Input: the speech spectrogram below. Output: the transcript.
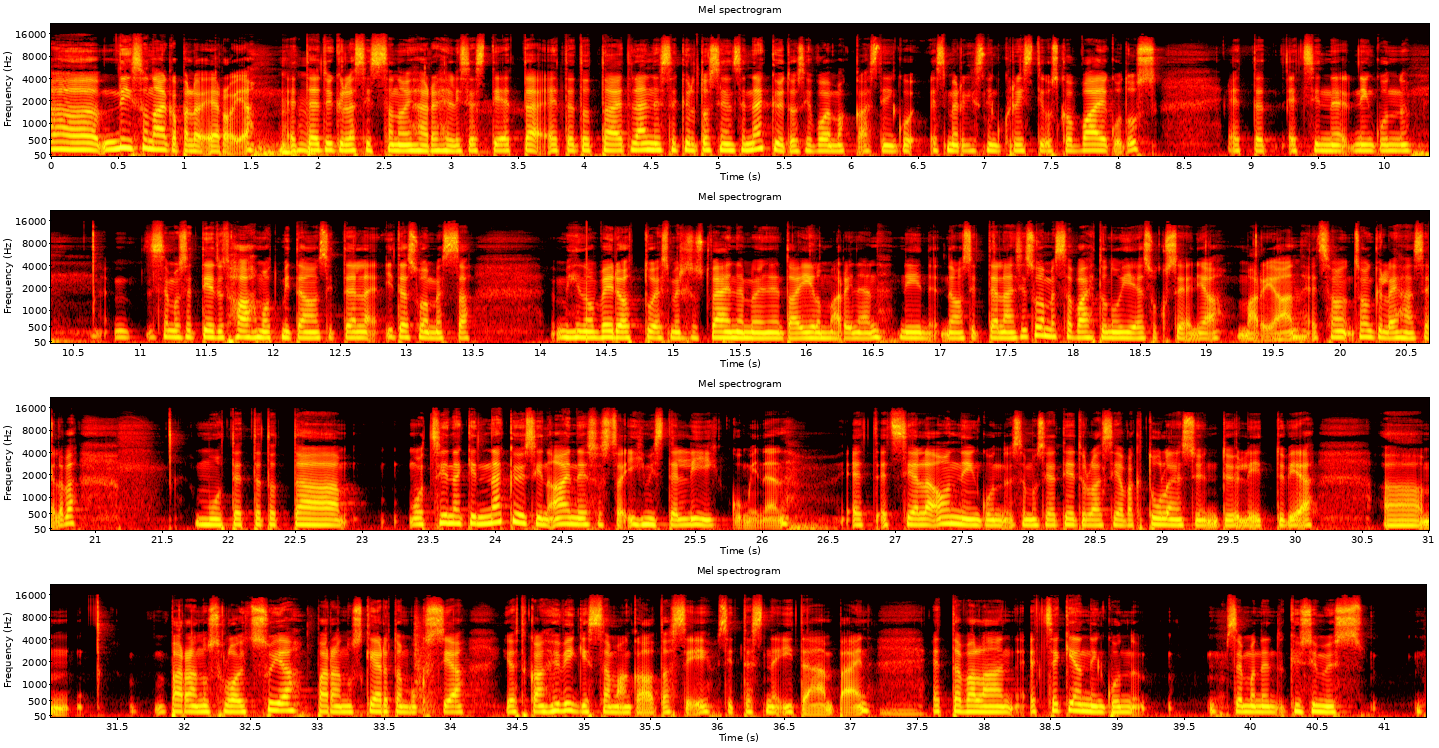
Uh, niissä on aika paljon eroja. Mm-hmm. Että täytyy kyllä siis sanoa ihan rehellisesti, että, että, tota, että lännessä kyllä tosiaan se näkyy tosi voimakkaasti niin kuin esimerkiksi niin kuin kristiuskon vaikutus, että, että sinne niin kuin, semmoiset tietyt hahmot, mitä on sitten Itä-Suomessa mihin on vedottu esimerkiksi just Väinämöinen tai Ilmarinen, niin ne on sitten Länsi-Suomessa vaihtunut Jeesukseen ja Mariaan. Mm. Et se, on, se on kyllä ihan selvä. Mutta että tota, mut siinäkin näkyy siinä aineistossa ihmisten liikkuminen. Että et siellä on niin semmoisia tietynlaisia vaikka tulen syntyyn liittyviä ähm, parannusloitsuja, parannuskertomuksia, jotka on hyvinkin samankaltaisia sitten sinne itäänpäin. Mm. Että tavallaan, että sekin on niin kuin semmoinen kysymys,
